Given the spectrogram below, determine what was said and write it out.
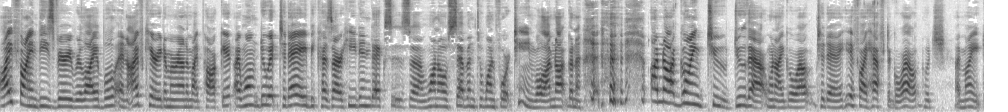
I find these very reliable and I've carried them around in my pocket. I won't do it today because our heat index is uh, 107 to 114. Well, I'm not gonna I'm not going to do that when I go out today if I have to go out, which I might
